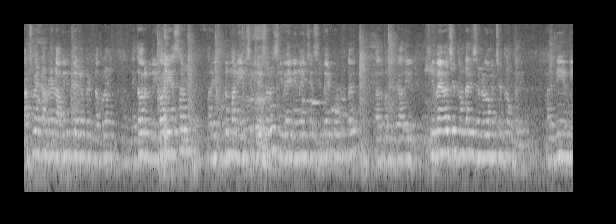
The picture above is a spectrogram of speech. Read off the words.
ఖర్చు పెట్టినటువంటి అవినీతి జరిగినటువంటి డబ్బులను ఎంతవరకు రికవరీ చేస్తారు? మరి ఈ కుటుంబాన్ని ఏం శిక్ష చేస్తారు? సిబిఐ నిర్ణయించే సిబిఐ కోర్టు ఉంటుంది. వాళ్ళు మనకి అది సిబిఐ చేతిలో ఉంటుంది సెంట్రల్ గవర్నమెంట్ చేతిలో ఉంటుంది. మరి మీ మీ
